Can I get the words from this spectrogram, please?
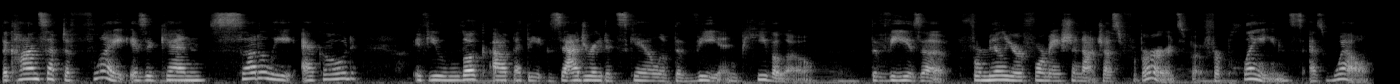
The concept of flight is again subtly echoed if you look up at the exaggerated scale of the V in Pivolo. The V is a familiar formation not just for birds, but for planes as well.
